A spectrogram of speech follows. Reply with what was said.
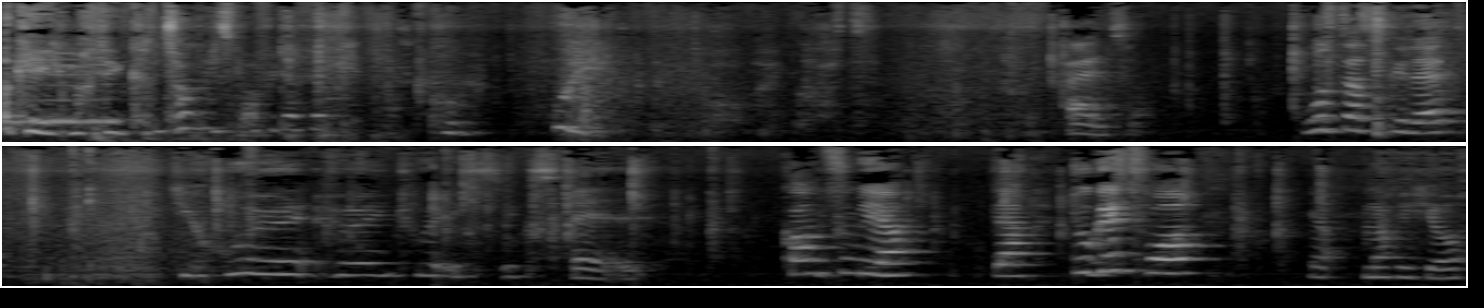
Okay, ich mach den Karton jetzt mal wieder weg. Cool. Ui. Oh mein Gott. Also, Wo ist das Skelett? Die Höhentour XXL. Komm zu mir. Da, du gehst vor. Ja, mache ich auch.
